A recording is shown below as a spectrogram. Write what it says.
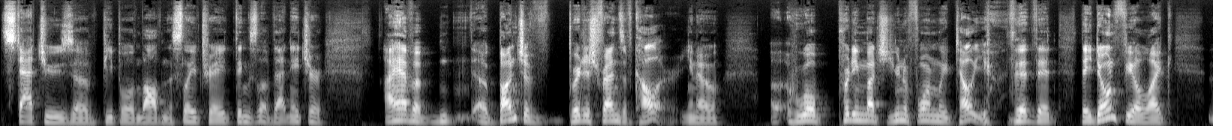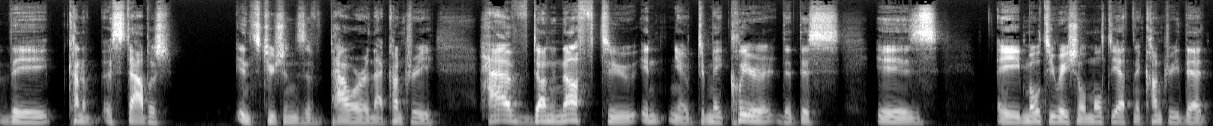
statues of people involved in the slave trade things of that nature i have a, a bunch of british friends of color you know uh, who will pretty much uniformly tell you that that they don't feel like the kind of established institutions of power in that country have done enough to in, you know to make clear that this is a multiracial multi-ethnic country that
